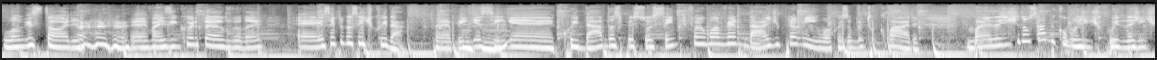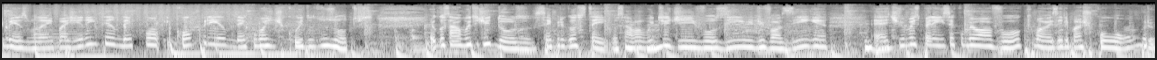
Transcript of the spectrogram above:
longa história, é, mas encurtando, né? É, eu sempre gostei de cuidar. Pra mim, uhum. assim, é, cuidar das pessoas sempre foi uma verdade para mim, uma coisa muito clara. Mas a gente não sabe como a gente cuida da gente mesmo, né? Imagina entender e compreender como a gente cuida dos outros. Eu gostava muito de idoso, sempre gostei. Gostava uhum. muito de vozinho, de vozinha. Uhum. É, tive uma experiência com meu avô, que uma vez ele machucou o ombro.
